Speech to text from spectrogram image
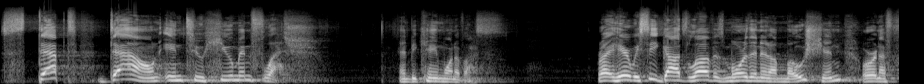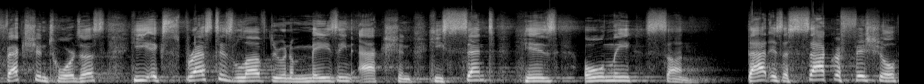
stepped down into human flesh and became one of us. Right here, we see God's love is more than an emotion or an affection towards us. He expressed his love through an amazing action. He sent his only son. That is a sacrificial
